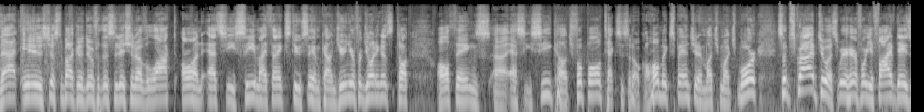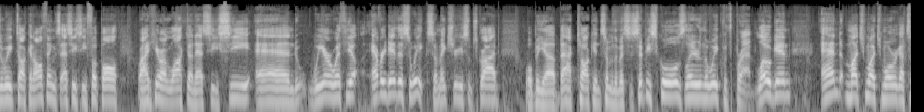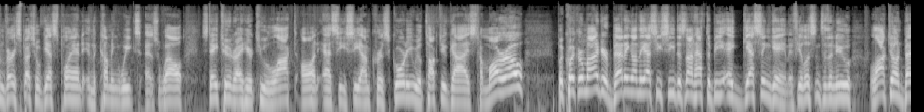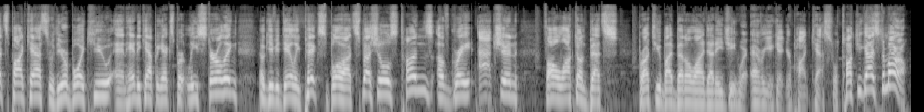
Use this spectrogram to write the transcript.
That is just about going to do it for this edition of Locked On SEC. My thanks to Sam Khan Jr. for joining us to talk all things uh, SEC, college football, Texas and Oklahoma expansion, and much, much more. Subscribe to us. We're here for you five days a week talking all things SEC football right here on Locked On SEC. And we are with you every day this week. So make sure you subscribe. We'll be uh, back talking some of the Mississippi schools later in the week with Brad Logan and much, much more. We got some very special guests planned in the coming weeks as well. Stay tuned right here to Locked On SEC. I'm Chris Gordy. We'll talk to you guys tomorrow. But quick reminder betting on the SEC does not have to be a guessing game. If you listen to the new Locked On Bets podcast with your boy Q and handicapping expert Lee Sterling, they'll give you daily picks, blowout specials, tons of great action. Follow Locked On Bets, brought to you by betonline.ag, wherever you get your podcasts. We'll talk to you guys tomorrow.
